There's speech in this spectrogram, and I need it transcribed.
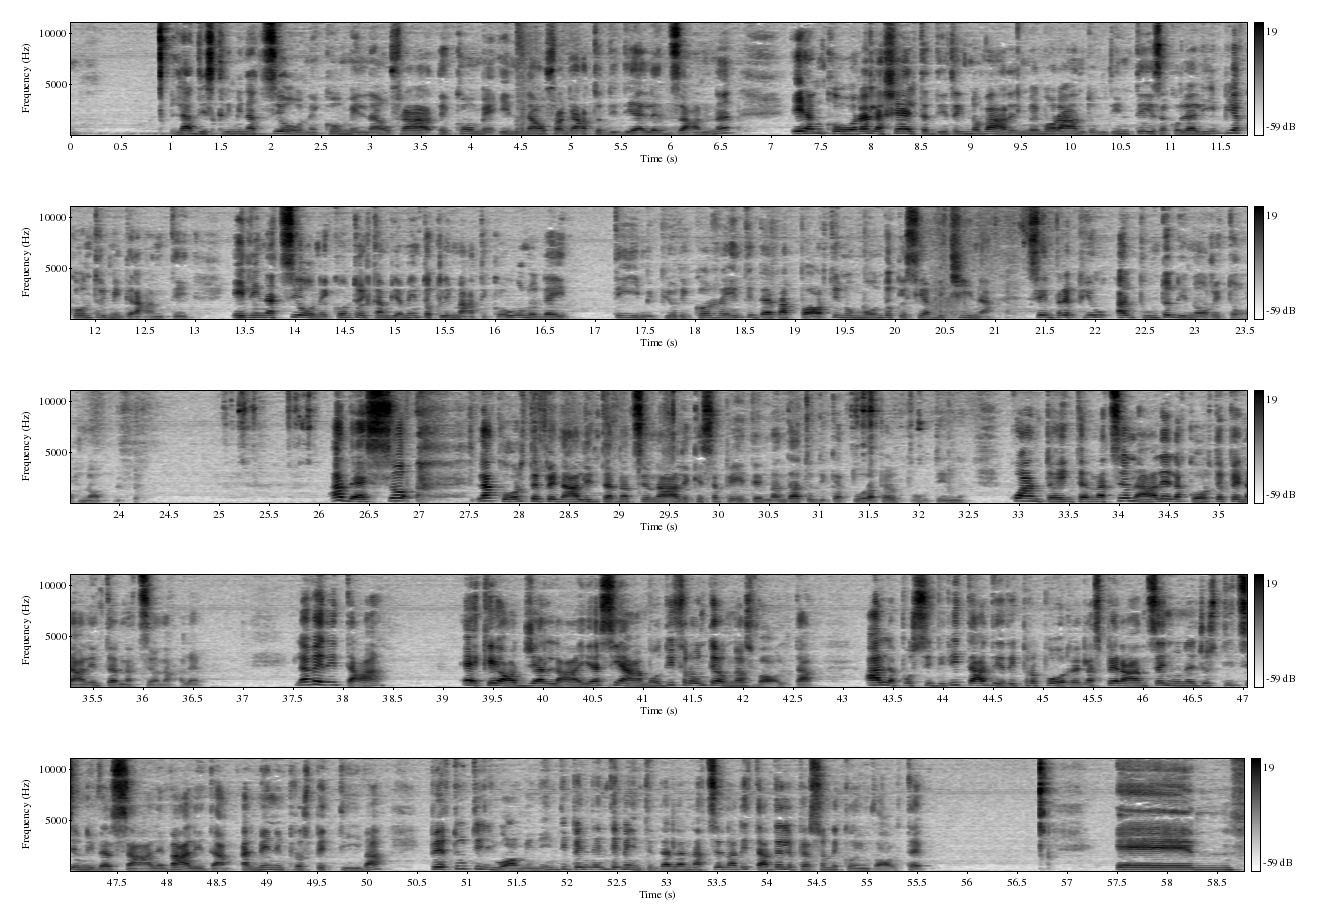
la discriminazione come il, naufra- come il naufragato di DL Zan e ancora la scelta di rinnovare il memorandum d'intesa con la Libia contro i migranti e l'inazione contro il cambiamento climatico, uno dei temi più ricorrenti del rapporto in un mondo che si avvicina sempre più al punto di non ritorno. Adesso la Corte Penale Internazionale, che sapete il mandato di cattura per Putin, quanto è internazionale la Corte Penale Internazionale. La verità è che oggi all'AIA siamo di fronte a una svolta, alla possibilità di riproporre la speranza in una giustizia universale, valida, almeno in prospettiva, per tutti gli uomini, indipendentemente dalla nazionalità delle persone coinvolte. E, ehm,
